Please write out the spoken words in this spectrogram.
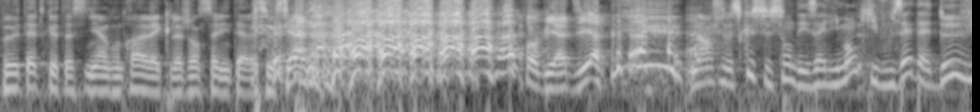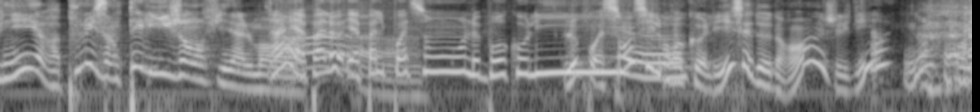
Peut-être que tu as signé un contrat avec l'agence sanitaire et sociale. Faut bien dire. Non, c'est parce que ce sont des aliments qui vous aident à devenir plus intelligent finalement. Ah, il n'y a, pas le- y a pas le poisson, le brocoli. Le poisson, c'est le euh, brocoli, c'est dedans, je l'ai dit. Ah Non, entendu?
